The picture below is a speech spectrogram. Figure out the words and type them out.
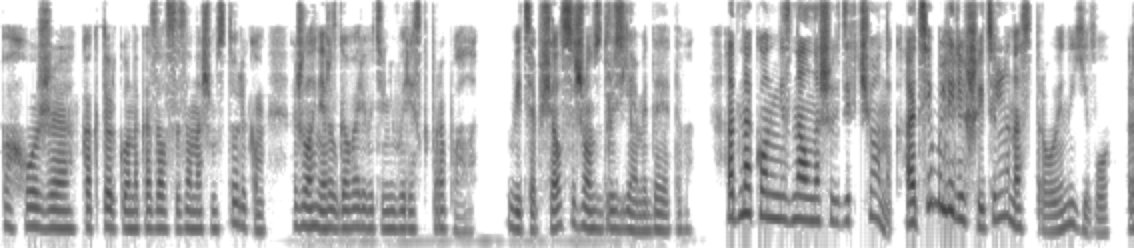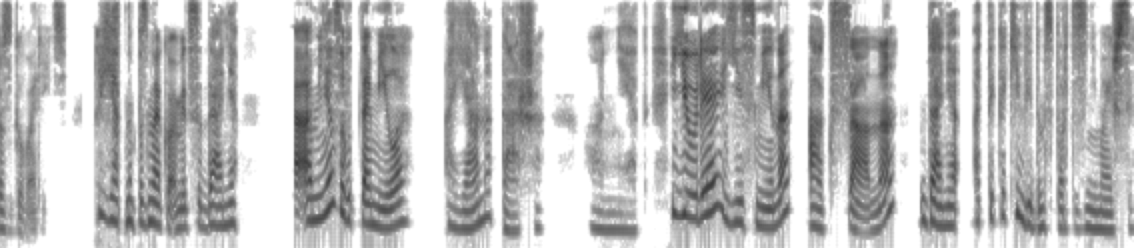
Похоже, как только он оказался за нашим столиком, желание разговаривать у него резко пропало. Ведь общался же он с друзьями до этого. Однако он не знал наших девчонок, а те были решительно настроены его разговорить. «Приятно познакомиться, Даня. А меня зовут Тамила. А я Наташа. О, нет. Юлия, Ясмина, Оксана. Даня, а ты каким видом спорта занимаешься?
